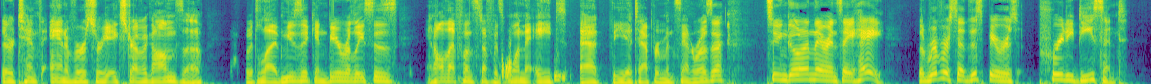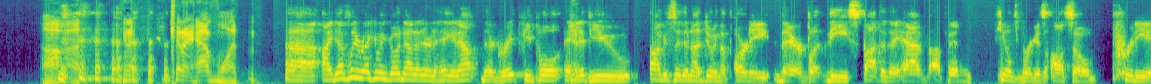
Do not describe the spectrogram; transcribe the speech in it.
their 10th anniversary extravaganza with live music and beer releases and all that fun stuff. It's one to eight at the uh, tap room in Santa Rosa. So you can go in there and say, "Hey, the river said this beer is pretty decent. Uh, can I can I have one?" Uh, I definitely recommend going down there and hanging out. They're great people, and Yeah. if you obviously they're not doing the party there, but the spot that they have up in Healdsburg is also pretty.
